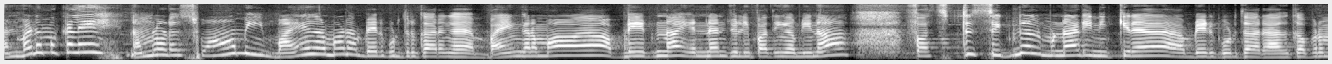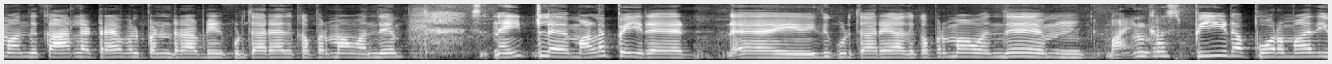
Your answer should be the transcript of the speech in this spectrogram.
அன்பான மக்களே நம்மளோட சுவாமி பயங்கரமான அப்டேட் கொடுத்துருக்காருங்க. பயங்கரமாக அப்டேட்னா என்னன்னு சொல்லி பார்த்தீங்க அப்படின்னா ஃபஸ்ட்டு சிக்னல் முன்னாடி நிற்கிற அப்டேட் கொடுத்தாரு. அதுக்கப்புறமா வந்து காரில் ட்ராவல் பண்ணுற அப்டேட் கொடுத்தாரு. அதுக்கப்புறமா வந்து நைட்டில் மழை பெய்கிற இது கொடுத்தாரு. அதுக்கப்புறமா வந்து பயங்கர ஸ்பீடாக போகிற மாதிரி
